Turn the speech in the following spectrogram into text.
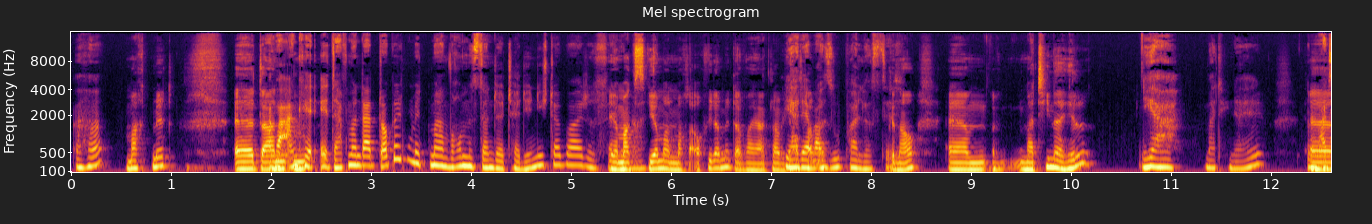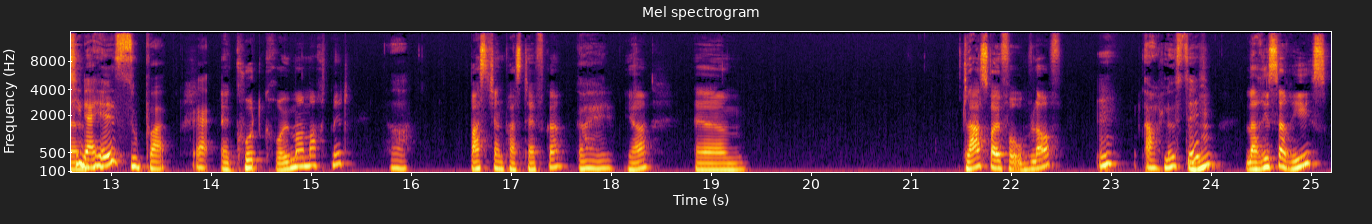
aha. macht mit, äh, dann Aber Anke, äh, darf man da doppelt mitmachen? Warum ist dann der Teddy nicht dabei? Ist ja, Max. Giermann macht auch wieder mit, da war ja, glaube ich, Ja, der dabei. war super lustig. Genau. Ähm, Martina Hill, Ja, Martina Hill. Äh, Martina Hill ist super. Ja. äh, Kurt Krömer macht mit, ja. Bastian Pastewka, Geil. ja, ähm, Glashäufer Umlauf, Auch lustig? mhm. Larissa Ries,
